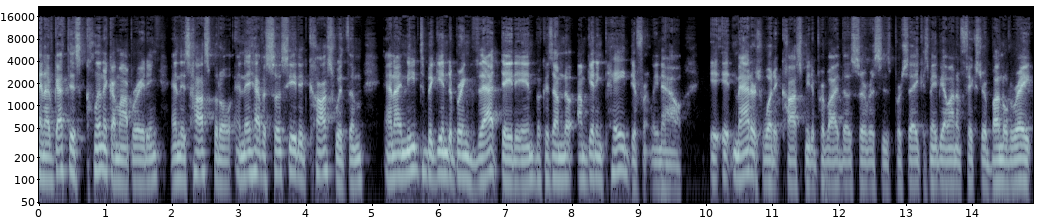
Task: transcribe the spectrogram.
and I've got this clinic I'm operating and this hospital, and they have associated costs with them, and I need to begin to bring that data in because I'm no, I'm getting paid differently now. It, it matters what it costs me to provide those services per se, because maybe I'm on a fixed or bundled rate.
